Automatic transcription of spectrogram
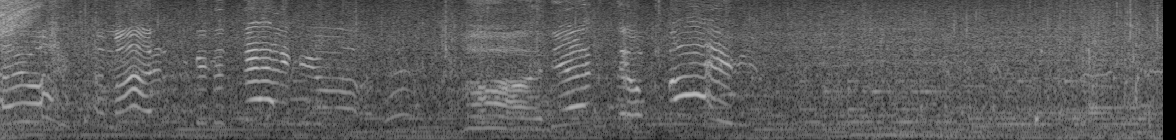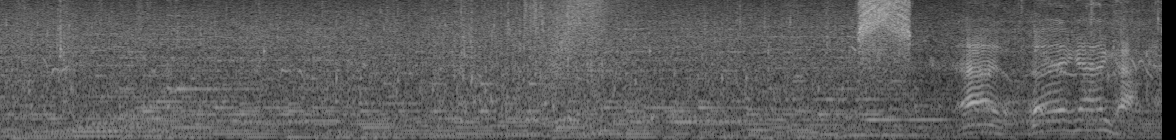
Allora, ma che te televisivo! Oh, dietro, baby! Ja, jo, eh, ja, ja, ja.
